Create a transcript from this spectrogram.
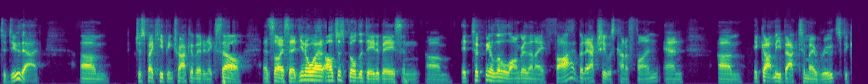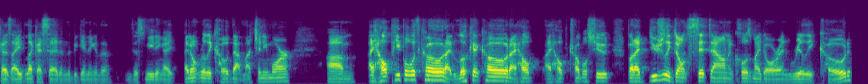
to do that um, just by keeping track of it in excel. And so i said you know what? I'll just build a database. And um, it took me a little longer than i thought but actually it was kind of fun. And um, it got me back to my roots because i like i said in the beginning of the this meeting i, I don't really code that much anymore um, I help people with code. I look at code. I help I help troubleshoot, but I usually don't sit down and close my door and really code.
